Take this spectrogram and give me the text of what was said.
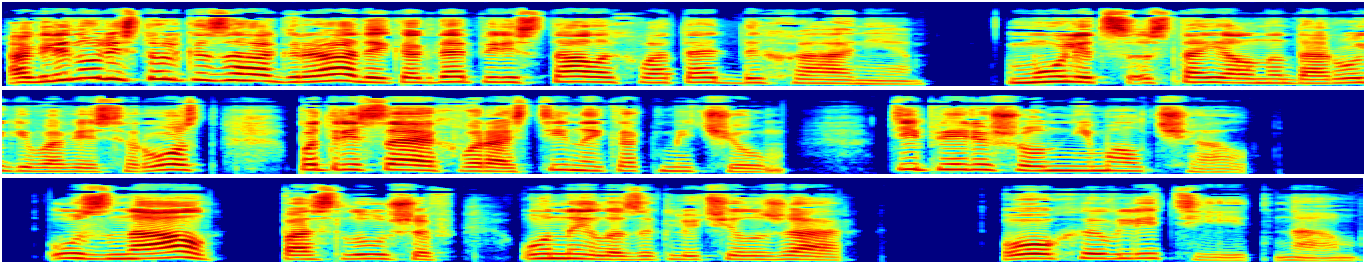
Оглянулись только за оградой, когда перестало хватать дыхание. Молец стоял на дороге во весь рост, потрясая хворостиной, как мечом. Теперь уж он не молчал. «Узнал?» — послушав, уныло заключил жар. «Ох и влетит нам!»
